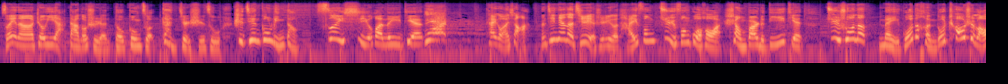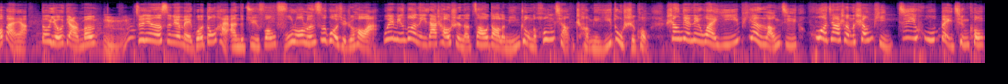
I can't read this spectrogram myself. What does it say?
所以呢，周一啊，大多数人都工作干劲儿十足，是监工领导最喜欢的一天。开个玩笑啊，那今天呢，其实也是这个台风飓风过后啊，上班的第一天。据说呢，美国的很多超市老板呀都有点懵。最近呢，肆虐美国东海岸的飓风佛罗伦斯过去之后啊，威明顿的一家超市呢遭到了民众的哄抢，场面一度失控，商店内外一片狼藉，货架上的商品几乎被清空。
